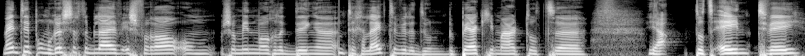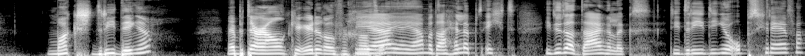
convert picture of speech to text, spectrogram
Mijn tip om rustig te blijven is vooral om zo min mogelijk dingen tegelijk te willen doen. Beperk je maar tot, eh, Ja. tot één, twee, max drie dingen. Hebben het daar al een keer eerder over gehad. Ja, hè? ja, ja, maar dat helpt echt. Ik doe dat dagelijks. Die drie dingen opschrijven.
